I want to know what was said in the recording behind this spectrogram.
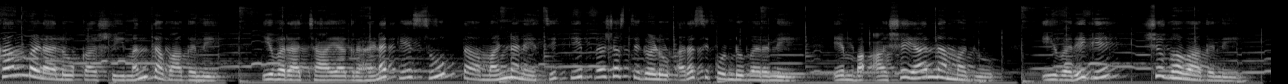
ಕಂಬಳ ಲೋಕ ಶ್ರೀಮಂತವಾಗಲಿ. ಇವರ ಛಾಯಾಗ್ರಹಣಕ್ಕೆ ಸೂಕ್ತ ಮನ್ನಣೆ ಸಿಕ್ಕಿ ಪ್ರಶಸ್ತಿಗಳು ಅರಸಿಕೊಂಡು ಬರಲಿ ಎಂಬ ಆಶಯ ನಮ್ಮದು. ಇವರಿಗೆ ಶುಭವಾಗಲಿ.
